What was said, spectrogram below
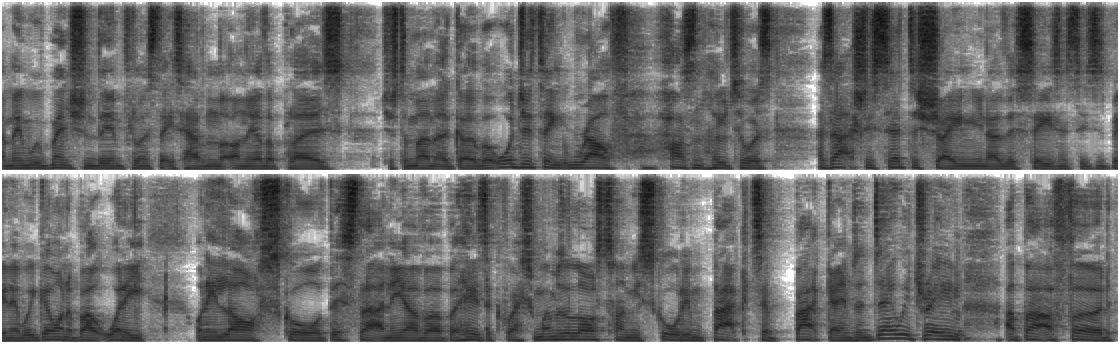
I mean, we've mentioned the influence that he's had on the, on the other players just a moment ago, but what do you think Ralph Hasenhüttl has, has actually said to Shane, you know, this season since he's been here? We go on about when he, when he last scored this, that and the other, but here's a question. When was the last time he scored in back to back games? And dare we dream about a third?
